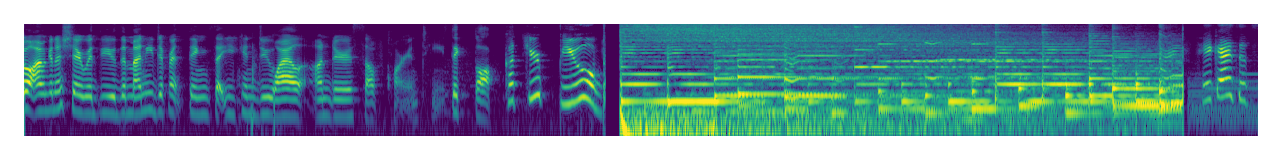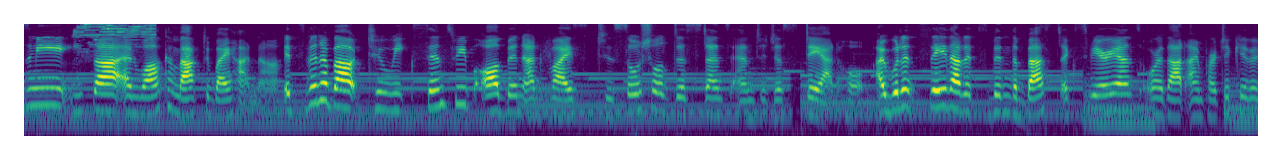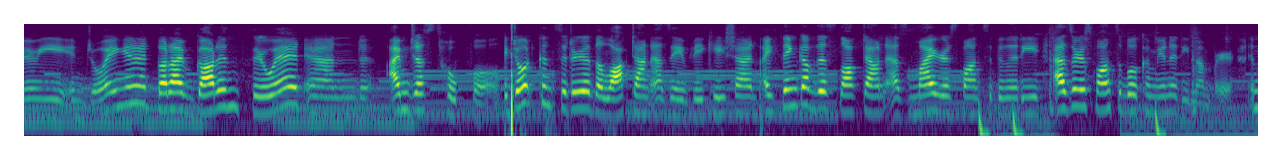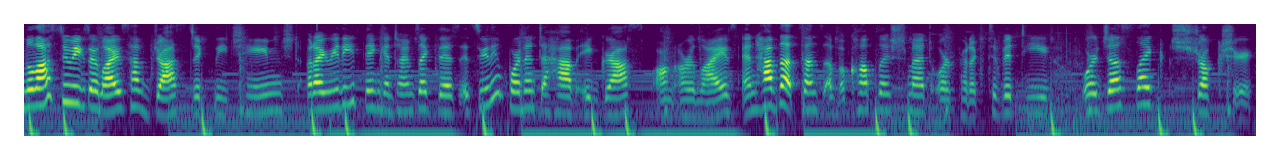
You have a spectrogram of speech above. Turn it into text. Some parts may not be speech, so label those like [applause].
So I'm gonna share with you the many different things that you can do while under self-quarantine. TikTok. Cut your pubes! Guys, it's me, Issa, and welcome back to Bayhana. It's been about two weeks since we've all been advised to social distance and to just stay at home. I wouldn't say that it's been the best experience or that I'm particularly enjoying it, but I've gotten through it and I'm just hopeful. I don't consider the lockdown as a vacation. I think of this lockdown as my responsibility as a responsible community member. In the last two weeks, our lives have drastically changed, but I really think in times like this, it's really really important to have a grasp on our lives and have that sense of accomplishment or productivity or just like structure.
